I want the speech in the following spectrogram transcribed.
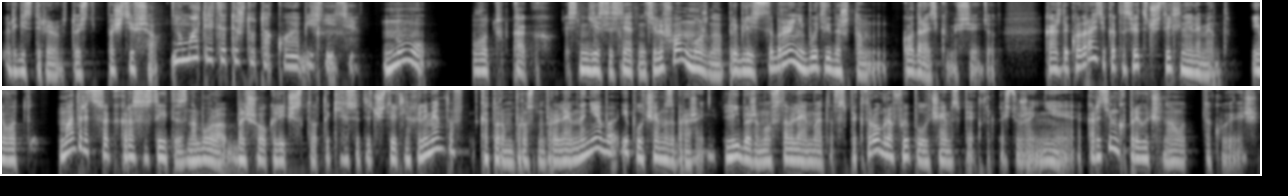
регистрировать. То есть почти все. Ну, матрица это что такое, объясните. Ну, вот как, если снять на телефон, можно приблизить изображение, будет видно, что там квадратиками все идет. Каждый квадратик – это светочувствительный элемент. И вот матрица как раз состоит из набора большого количества таких светочувствительных элементов, которые мы просто направляем на небо и получаем изображение. Либо же мы вставляем это в спектрограф и получаем спектр. То есть уже не картинку привычную, а вот такую вещь.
